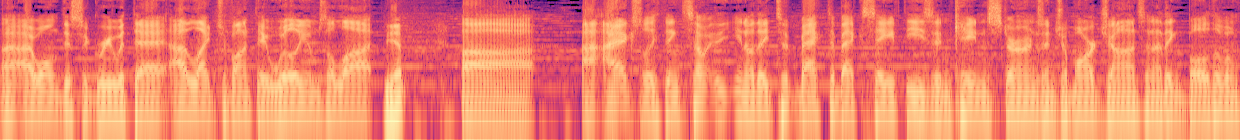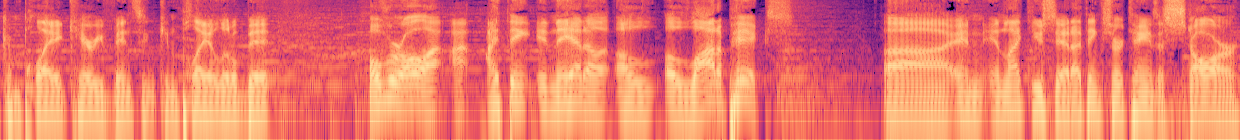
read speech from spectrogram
I, I won't disagree with that. I like Javonte Williams a lot. Yep. Uh, I I actually think some, you know, they took back to back safeties and Caden Sterns and Jamar Johnson. I think both of them can play. Kary Vincent can play a little bit. Overall, I, I, think, and they had a, a, a lot of picks. Uh, and, and like you said, I think Surtain's a star.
